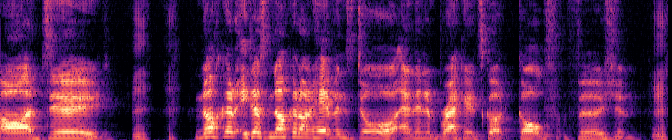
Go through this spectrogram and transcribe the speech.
Oh, dude. knock it. He does knock it on heaven's door, and then in bracket it's got golf version. I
